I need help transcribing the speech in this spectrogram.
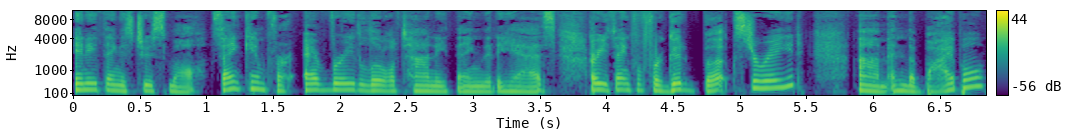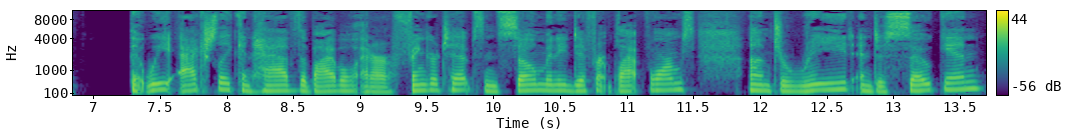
anything is too small. Thank Him for every little tiny thing that He has. Are you thankful for good books to read um, and the Bible? That we actually can have the Bible at our fingertips in so many different platforms um, to read and to soak in.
